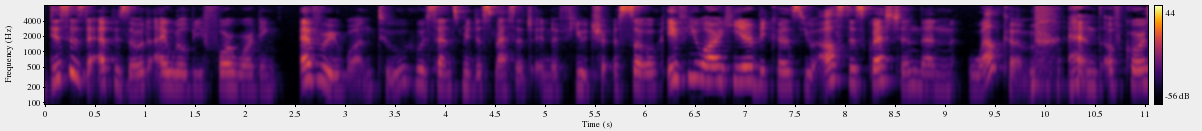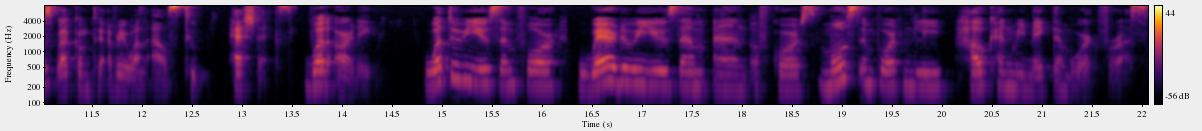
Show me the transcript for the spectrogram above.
this is the episode I will be forwarding everyone to who sends me this message in the future. So if you are here because you asked this question, then welcome. And of course, welcome to everyone else too. Hashtags. What are they? What do we use them for? Where do we use them? And of course, most importantly, how can we make them work for us?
